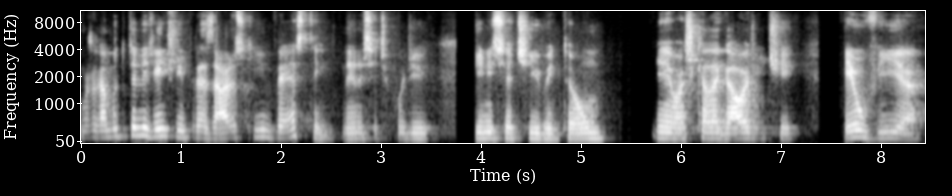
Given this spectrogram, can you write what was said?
uma jogada muito inteligente de empresários que investem né, nesse tipo de, de iniciativa. Então, é, eu acho que é legal a gente. Eu via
